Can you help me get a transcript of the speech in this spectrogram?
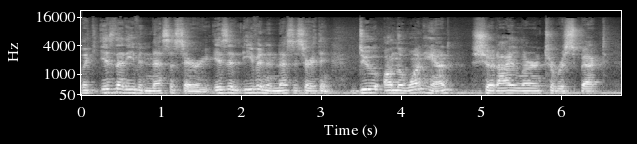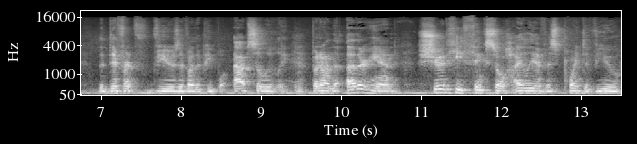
like is that even necessary? Is it even a necessary thing? Do on the one hand should i learn to respect the different views of other people? Absolutely. But on the other hand should he think so highly of his point of view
